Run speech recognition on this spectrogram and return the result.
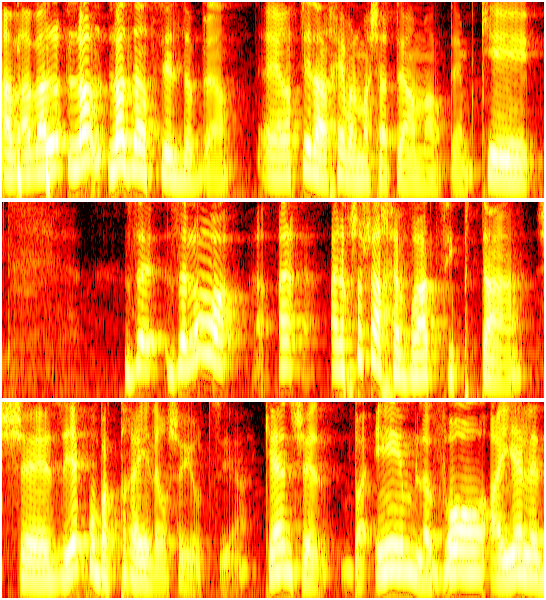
אבל, אבל לא, לא זה רציתי לדבר, אה, רציתי להרחיב על מה שאתם אמרתם, כי זה, זה לא, אה, אני חושב שהחברה ציפתה שזה יהיה כמו בטריילר שהיא הוציאה, כן? שבאים לבוא, הילד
